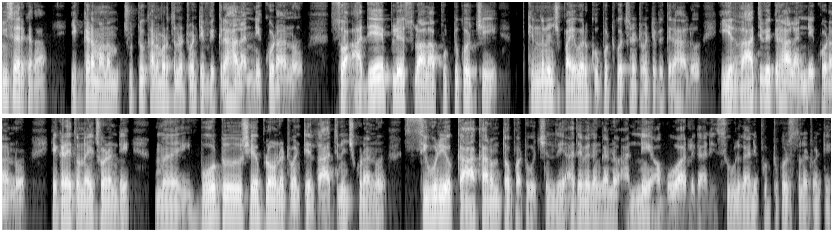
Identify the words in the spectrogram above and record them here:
చూశారు కదా ఇక్కడ మనం చుట్టూ కనబడుతున్నటువంటి విగ్రహాలన్నీ కూడాను సో అదే ప్లేస్లో అలా పుట్టుకొచ్చి కింద నుంచి పై వరకు పుట్టుకొచ్చినటువంటి విగ్రహాలు ఈ రాతి విగ్రహాలు అన్నీ కూడాను ఎక్కడైతే ఉన్నాయో చూడండి బోటు షేప్లో ఉన్నటువంటి రాతి నుంచి కూడాను శివుడి యొక్క ఆకారంతో పాటు వచ్చింది. అదేవిధంగా అన్ని అమ్మవార్లు కానీ శివులు కానీ పుట్టుకొస్తున్నటువంటి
